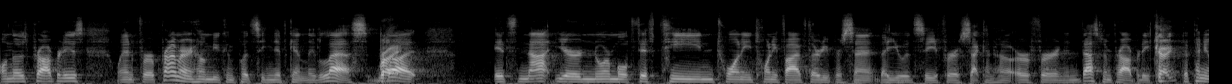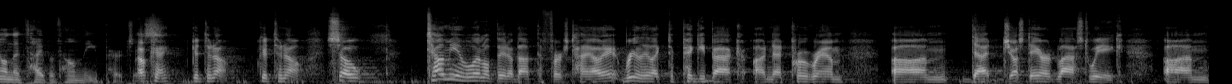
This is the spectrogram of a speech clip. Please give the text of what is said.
on those properties, when for a primary home, you can put significantly less. Right. But it's not your normal 15, 20, 25, 30% that you would see for a second home or for an investment property, Okay. depending on the type of home that you purchase. Okay, good to know. Good to know. So, tell me a little bit about the first time. I really like to piggyback on that program um, that just aired last week. Um,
